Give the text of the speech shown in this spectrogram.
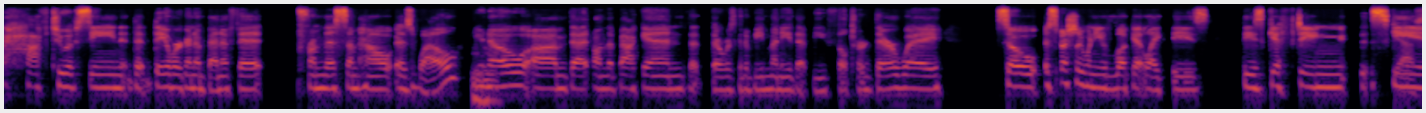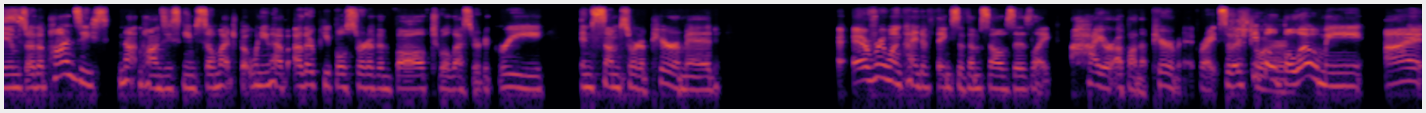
have to have seen that they were going to benefit from this somehow as well. You Mhm. know, um, that on the back end, that there was going to be money that be filtered their way. So, especially when you look at like these these gifting schemes Yes. or the Ponzi, not Ponzi schemes so much, but when you have other people sort of involved to a lesser degree in some sort of pyramid, everyone kind of thinks of themselves as like higher up on the pyramid, right? So there's people below me. I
